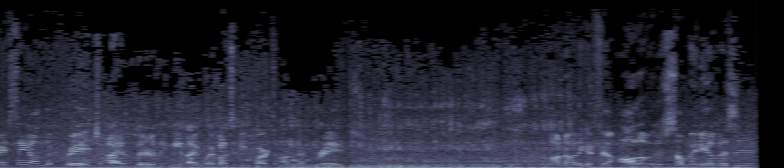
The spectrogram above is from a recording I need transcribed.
When I say on the bridge, I literally mean like we're about to be parked on the bridge. I don't know how they're gonna fit all of us. There's so many of us here.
